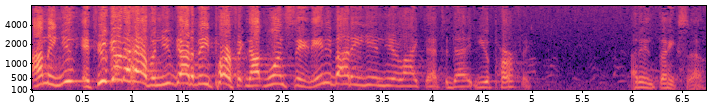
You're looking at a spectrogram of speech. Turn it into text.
I mean, you, if you go to heaven, you've got to be perfect. Not one sin. Anybody in here like that today? You're perfect? I didn't think so.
